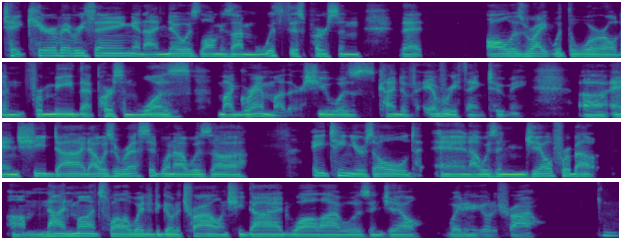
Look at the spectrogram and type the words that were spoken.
take care of everything. And I know as long as I'm with this person that all is right with the world. And for me, that person was my grandmother. She was kind of everything to me. Uh, and she died. I was arrested when I was, uh, 18 years old and I was in jail for about um, nine months while I waited to go to trial, and she died while I was in jail waiting to go to trial. Mm,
